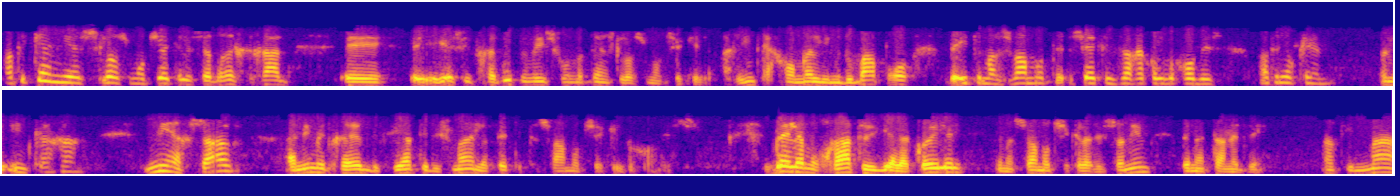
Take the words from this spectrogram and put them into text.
אמרתי, כן, יש 300 שקל לשברך אחד, אה, אה, יש התחייבות ממישהו נותן 300 שקל. אז אם ככה אומר לי, מדובר פה והייתם על 700 שקל סך הכל בחודש. אמרתי לו, כן. אבל אם ככה, מעכשיו אני מתחייב בסייעתא דשמיא לתת את ה-700 שקל בחודש. ולמוחרת הוא הגיע לכולל עם ה-700 שקל הראשונים ונתן את זה. אמרתי, מה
